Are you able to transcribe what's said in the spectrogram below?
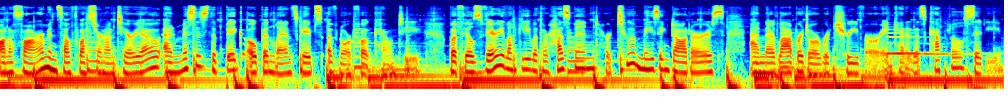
on a farm in southwestern Ontario and misses the big open landscapes of Norfolk County, but feels very lucky with her husband, her two amazing daughters, and their Labrador retriever in Canada's capital city.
